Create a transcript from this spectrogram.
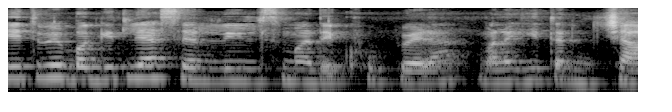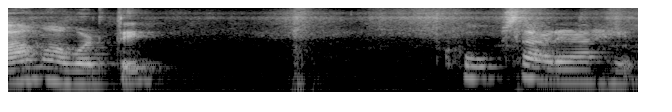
ही तुम्ही बघितली असेल रील्समध्ये खूप वेळा. मला ही तर जाम आवडते. खूप साड्या आहेत.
